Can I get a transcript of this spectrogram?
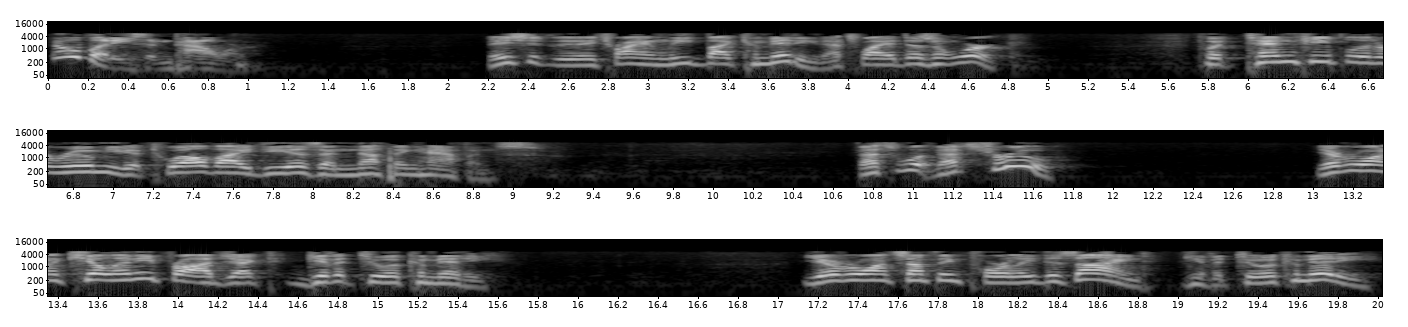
Nobody's in power. Basically, they try and lead by committee. That's why it doesn't work. Put 10 people in a room, you get 12 ideas, and nothing happens. That's what, that's true. You ever want to kill any project, give it to a committee. You ever want something poorly designed, give it to a committee.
